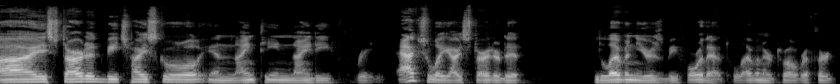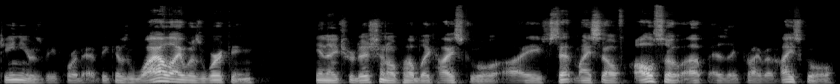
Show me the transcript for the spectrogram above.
I started Beach High School in 1993. Actually, I started it 11 years before that, 11 or 12 or 13 years before that, because while I was working in a traditional public high school. I set myself also up as a private high school,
